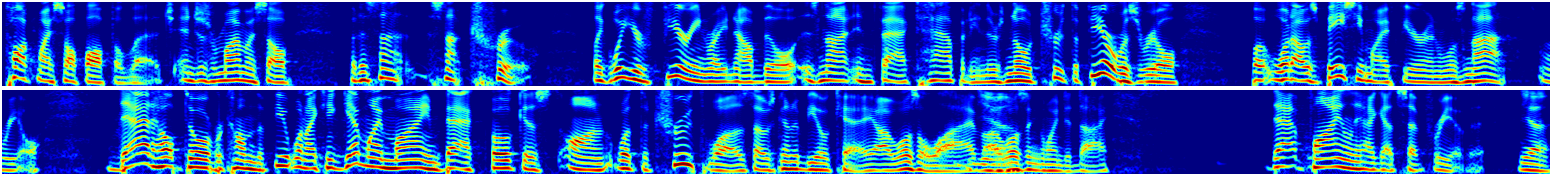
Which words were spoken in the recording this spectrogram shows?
talk myself off the ledge and just remind myself, but it's not it's not true. Like what you're fearing right now, Bill, is not in fact happening. There's no truth. The fear was real, but what I was basing my fear in was not real. That helped to overcome the fear. When I could get my mind back focused on what the truth was, I was going to be okay. I was alive. I wasn't going to die. That finally, I got set free of it. Yeah.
